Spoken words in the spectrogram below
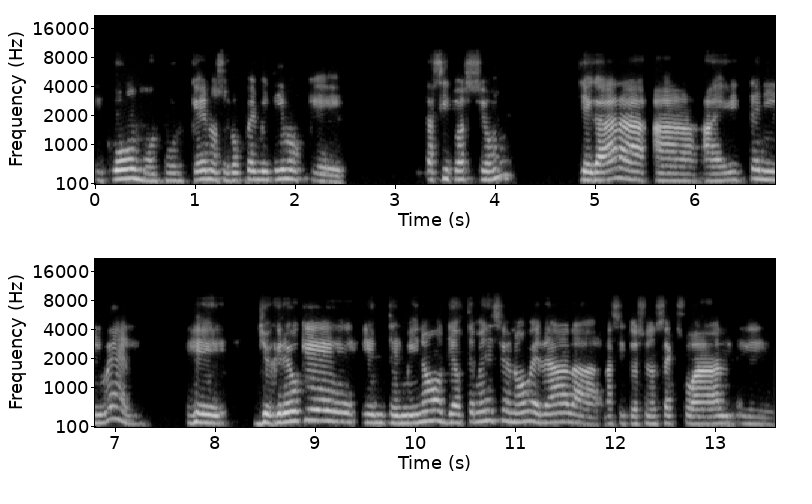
y cómo, por qué nosotros permitimos que esta situación llegara a, a este nivel. Eh, yo creo que en términos, ya usted mencionó, ¿verdad? La, la situación sexual, eh,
